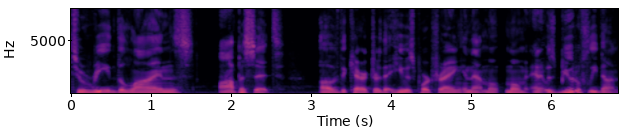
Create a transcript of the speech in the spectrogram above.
to read the lines opposite of the character that he was portraying in that mo- moment. And it was beautifully done.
